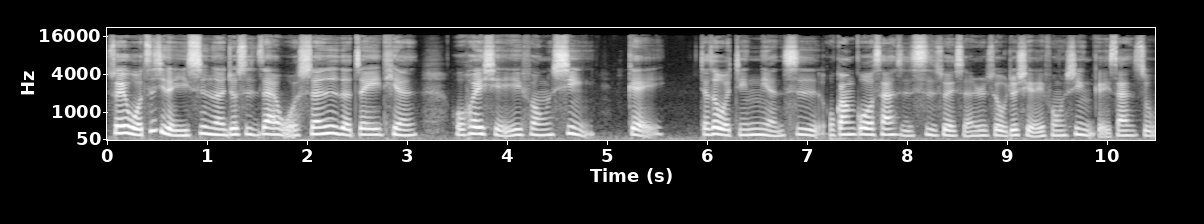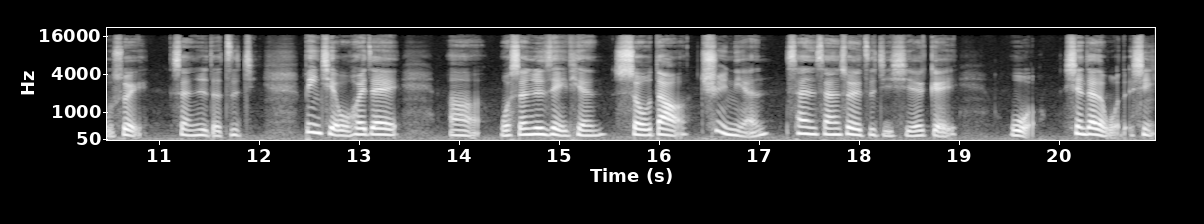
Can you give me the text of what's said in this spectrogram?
所以我自己的仪式呢，就是在我生日的这一天，我会写一封信给，假设我今年是我刚过三十四岁生日，所以我就写了一封信给三十五岁生日的自己，并且我会在呃我生日这一天收到去年三十三岁的自己写给我现在的我的信。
